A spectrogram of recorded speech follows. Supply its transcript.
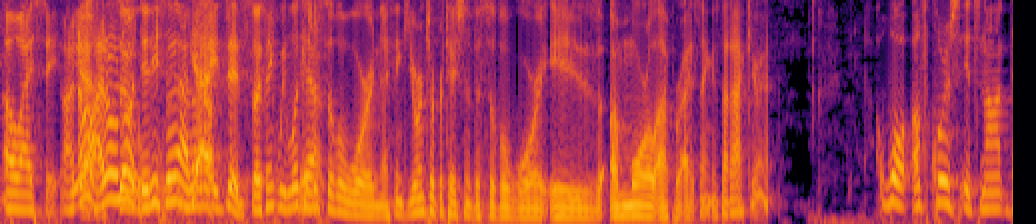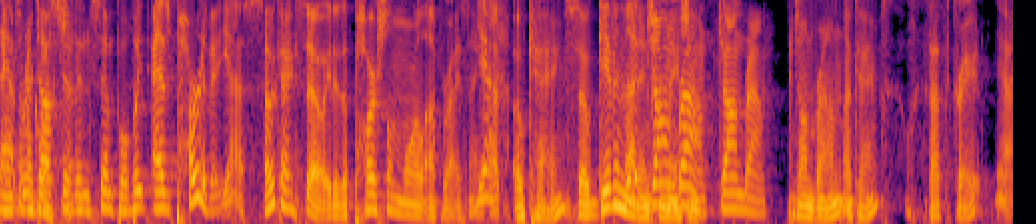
Oh, I see. I know. Yeah, I don't know. Did he say? that? I don't yeah, know. he did. So I think we look Yeah. at the Civil War, and I think your interpretation of the Civil War is a moral uprising. Is that accurate? Well, of course, it's not that Answer my reductive question. and simple, but as part of it, yes. Okay, so it is a partial moral uprising. Yeah. Okay, so given that Look at John information, Brown. John Brown. John Brown. Okay, that's great. Yeah.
